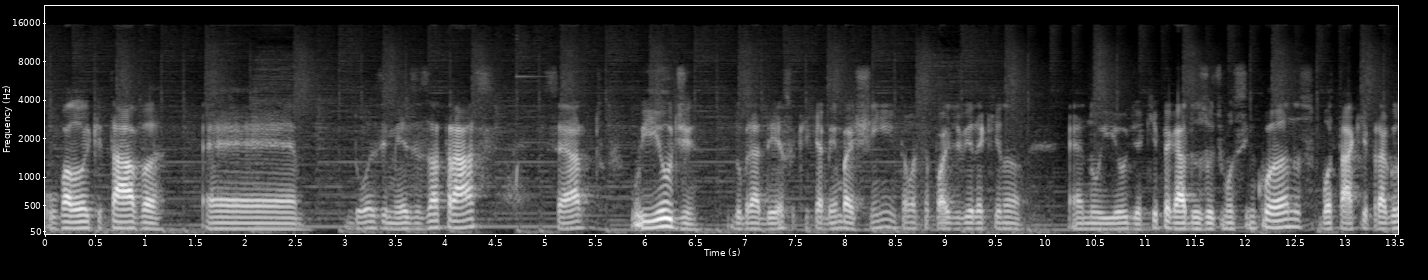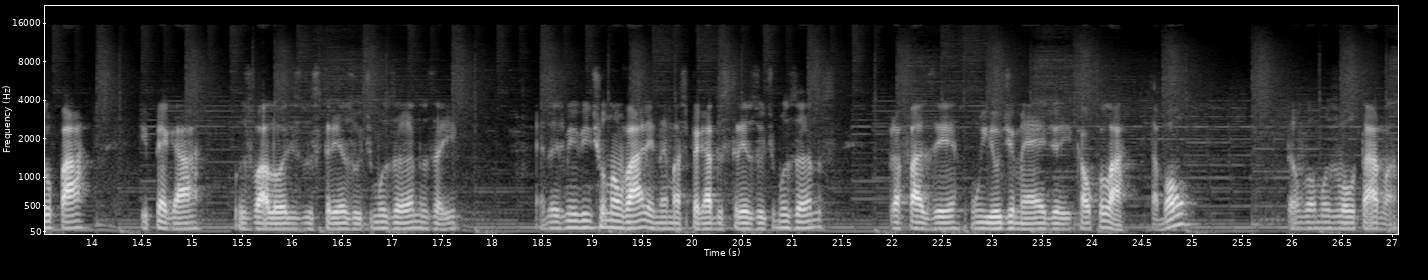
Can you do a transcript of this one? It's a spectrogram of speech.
o valor que estava é, 12 meses atrás, certo? O yield do Bradesco, que é bem baixinho, então você pode vir aqui no, é, no yield aqui, pegar dos últimos 5 anos, botar aqui para agrupar e pegar os valores dos três últimos anos aí. É 2021 não vale, né? Mas pegar dos três últimos anos para fazer um yield médio e calcular, tá bom? Então vamos voltar lá.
